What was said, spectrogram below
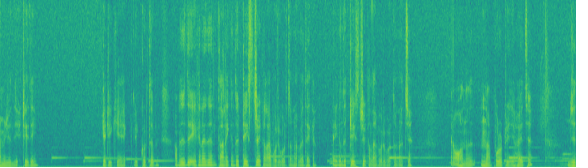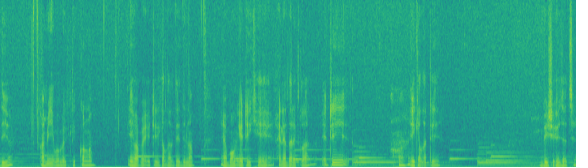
আমি যদি এটি দিই, এটিকে ক্লিক করতে হবে। আপনি যদি এখানে দেন তাহলে কিন্তু টেক্সটের কালার পরিবর্তন হবে, দেখেন। এটা কিন্তু টেক্সটের কালার পরিবর্তন হচ্ছে। না পুরোটি হয়েছে, যদিও আমি এভাবে ক্লিক করলাম। এভাবে এটির কালার দিয়ে দিলাম এবং এটিকে এনাদার কালার এটি হ্যাঁ এই কালারটি বেশি হয়ে যাচ্ছে।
